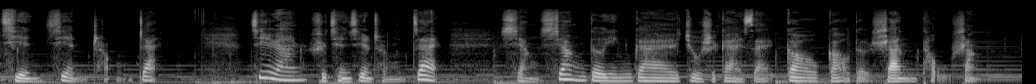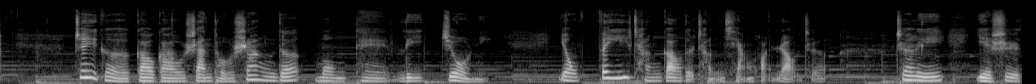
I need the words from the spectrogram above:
前线城寨。既然是前线城寨，想象的应该就是盖在高高的山头上。这个高高山头上的 Monte Ligioni，用非常高的城墙环绕着。这里也是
